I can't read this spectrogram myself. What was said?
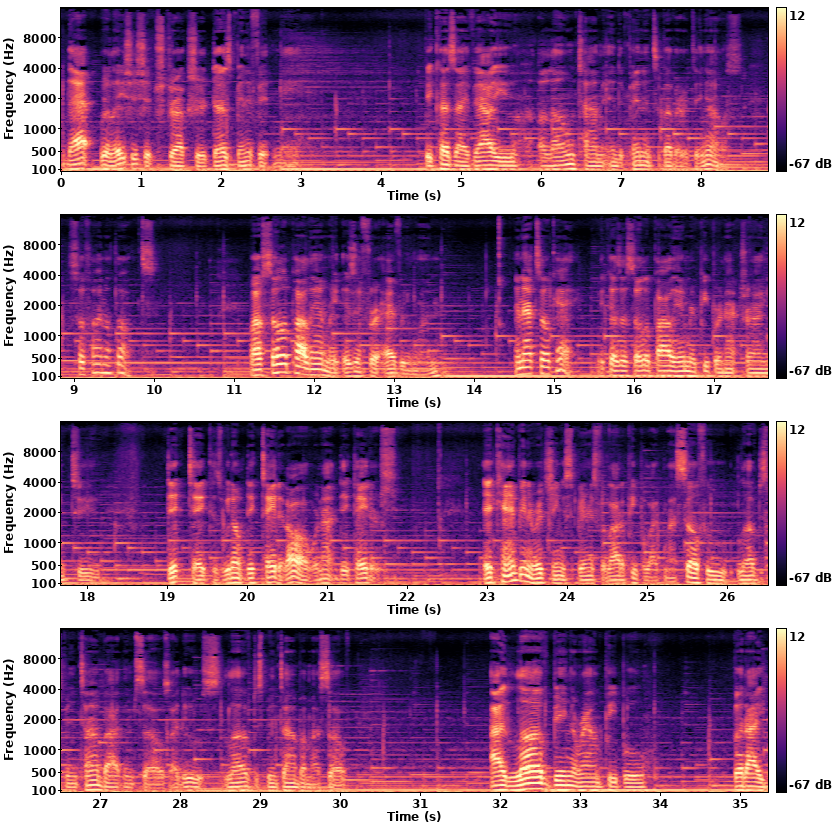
that relationship structure does benefit me because I value alone time and independence above everything else. So, final thoughts. While solo polyamory isn't for everyone, and that's okay because a solo polyamory people are not trying to dictate because we don't dictate at all. We're not dictators. It can be an enriching experience for a lot of people like myself who love to spend time by themselves. I do love to spend time by myself. I love being around people, but I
